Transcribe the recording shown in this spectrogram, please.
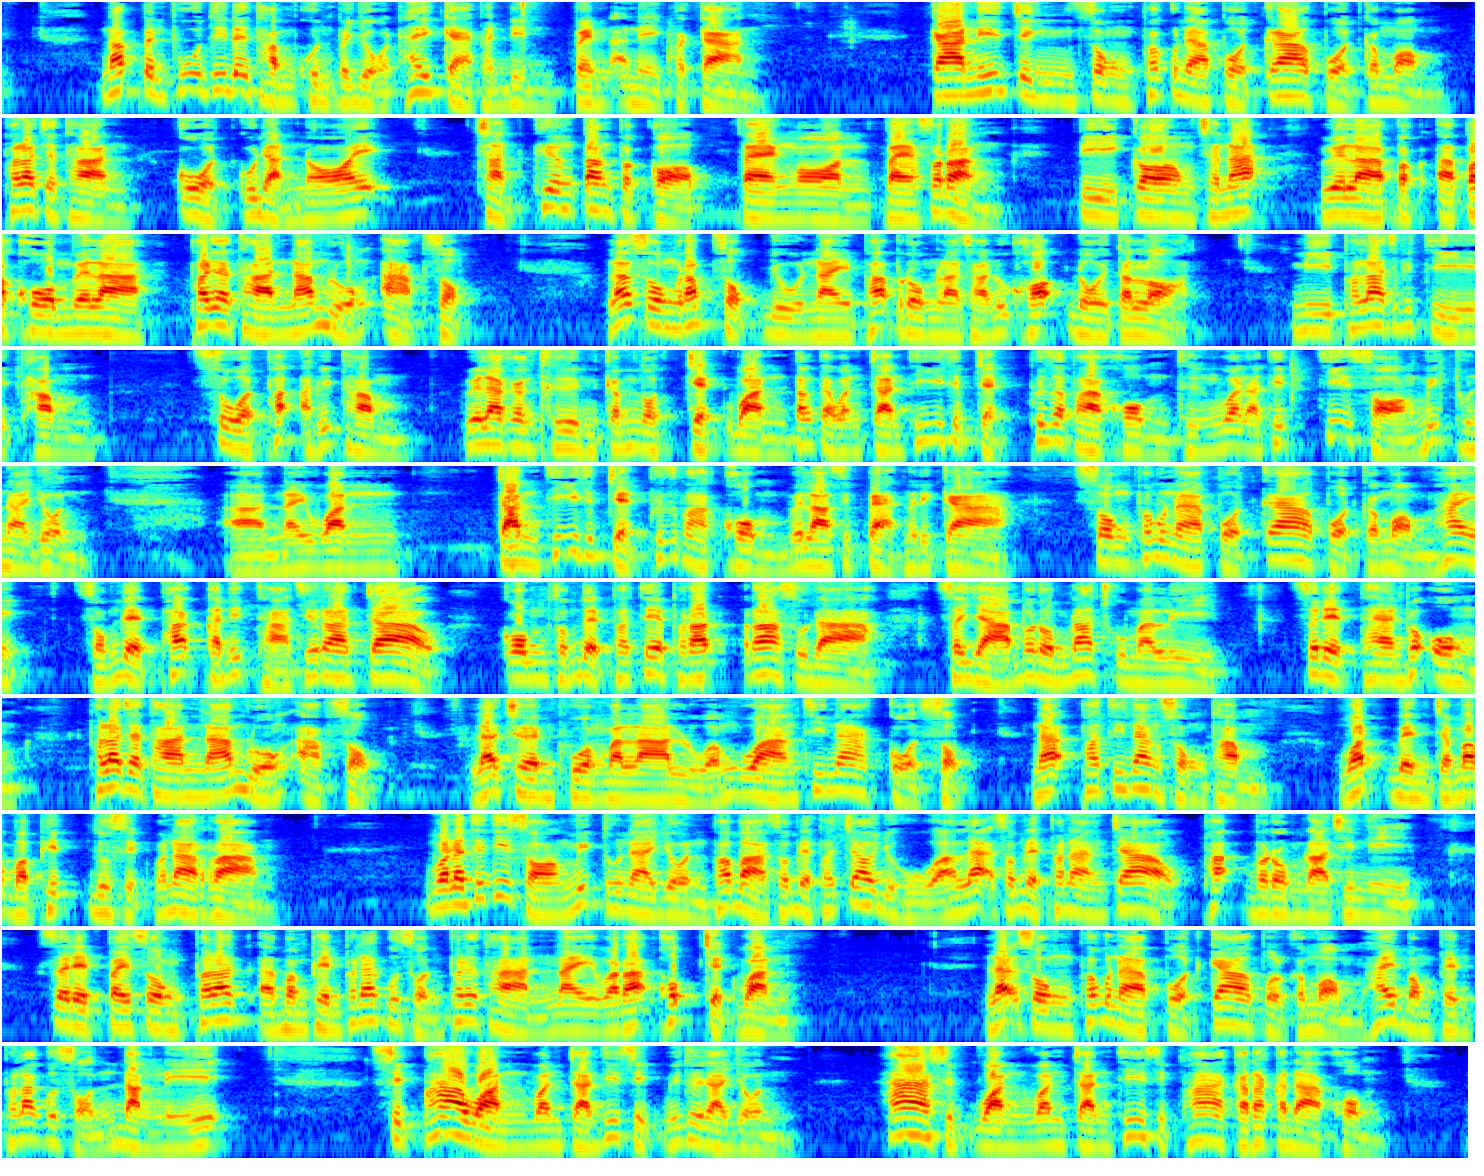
นับเป็นผู้ที่ได้ทำคุณประโยชน์ให้แก่แผ่นดินเป็นอเนกประการ การนี้จึงทรงพระกรุณาโปรดเกล้าโปรดกระหม่อม พระราชทานโกดกุดันน้อย ฉัดเครื่องตั้งประกอบ แต่งอน แต่ฝรั่ง ปีกองชนะเวลาประประโคมเวลาพระราชทานน้ำหลวงอาบศพ และทรงรับศพอยู่ในพระบรมราชานุเคราะห์โดยตลอด มีพระราชพิธีทำสวดพระอภิธรรม เวลากลางคืนกำหนด 7 วัน ตั้งแต่วันจันทร์ที่ 27 พฤษภาคม ถึงวันอาทิตย์ที่ 2 มิถุนายน ในวันจันทร์ที่ 27 พฤษภาคม เวลา 18 นาฬิกา ทรงพระกรุณาโปรดเกล้าโปรดกระหม่อมให้สมเด็จพระคณิษฐาธิราชเจ้า กรมสมเด็จพระเทพรัตนราชสุดา สยามบรมราชกุมารี เสด็จแทนพระองค์ พระราชทานน้ำหลวงอาบศพ และเชิญพวงมาลาหลวงวางที่หน้าโกรธศพ ณ พระที่นั่งทรงธรรม วัดเบญจมบพิตรดุสิตวนาราม วันอาทิตย์ที่ 2 มิถุนายน พระบาทสมเด็จพระเจ้าอยู่หัว และสมเด็จพระนางเจ้า พระบรมราชินี เสด็จไปทรงพระราชเอ่อบำเพ็ญพระราชกุศลพระราชทานในวาระครบ7วัน และทรงพระกรุณาโปรดเกล้าโปรดกระหม่อมให้บำเพ็ญพระราชกุศลดังนี้ 15 วันวันจันทร์ที่ 10 มิถุนายน 50 วันวันจันทร์ที่ 15 กรกฎาคม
